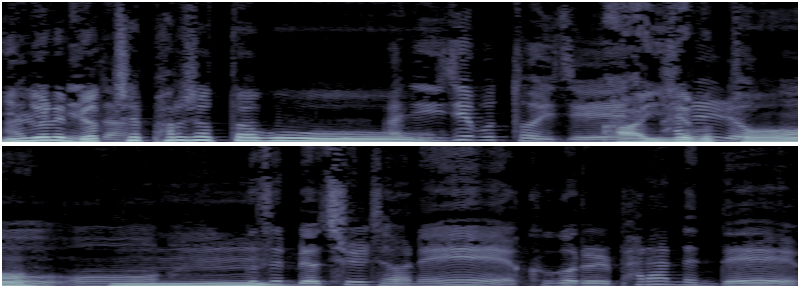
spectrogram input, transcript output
1년에 아닙니다. 몇채 팔으셨다고. 아니 이제부터 이제 아, 이제부터. 팔려고, 어, 음. 그래서 며칠 전에 그거를 팔았는데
